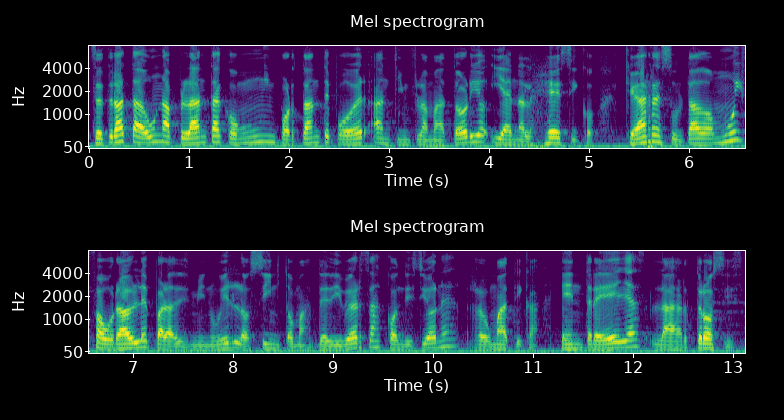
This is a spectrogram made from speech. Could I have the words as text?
Se trata de una planta con un importante poder antiinflamatorio y analgésico que ha resultado muy favorable para disminuir los síntomas de diversas condiciones reumáticas, entre ellas la artrosis.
